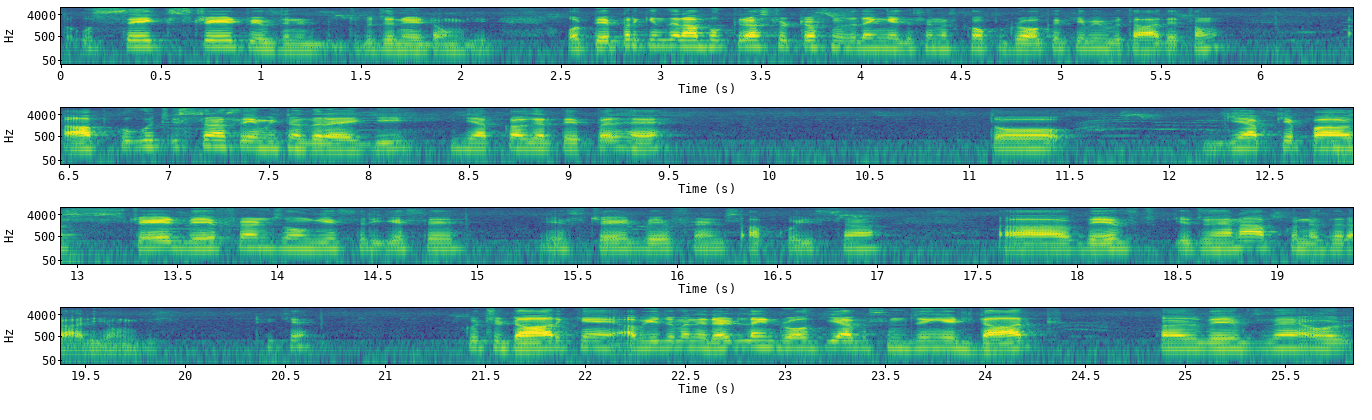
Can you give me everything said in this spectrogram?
तो उससे एक स्ट्रेट वेव जनरेट होंगी। और पेपर के अंदर आपको क्रस्ट और ट्रस्ट नज़र आएँगे, जैसे मैं इसको आपको ड्रॉ करके भी बता देता हूँ। आपको कुछ इस तरह से इमेज नज़र आएगी। ये आपका अगर पेपर है तो ये आपके पास स्ट्रेट वेव फ्रंट्स होंगे इस तरीके से। ये स्ट्रेट वेव फ्रंट्स आपको इस तरह वेव्स के जो है ना, आपको नज़र आ रही होंगी। ठीक है? कुछ डार्क हैं। अब ये जो मैंने रेड लाइन ड्रॉ किया, आप समझेंगे डार्क वेव्स हैं और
